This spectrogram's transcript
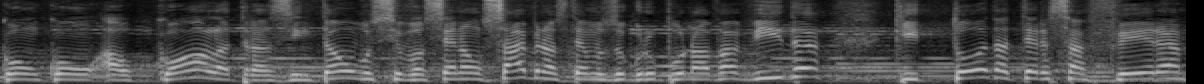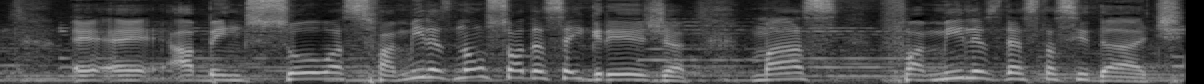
com, com alcoólatras. Então, se você não sabe, nós temos o grupo Nova Vida, que toda terça-feira é, é, abençoa as famílias, não só dessa igreja, mas famílias desta cidade.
